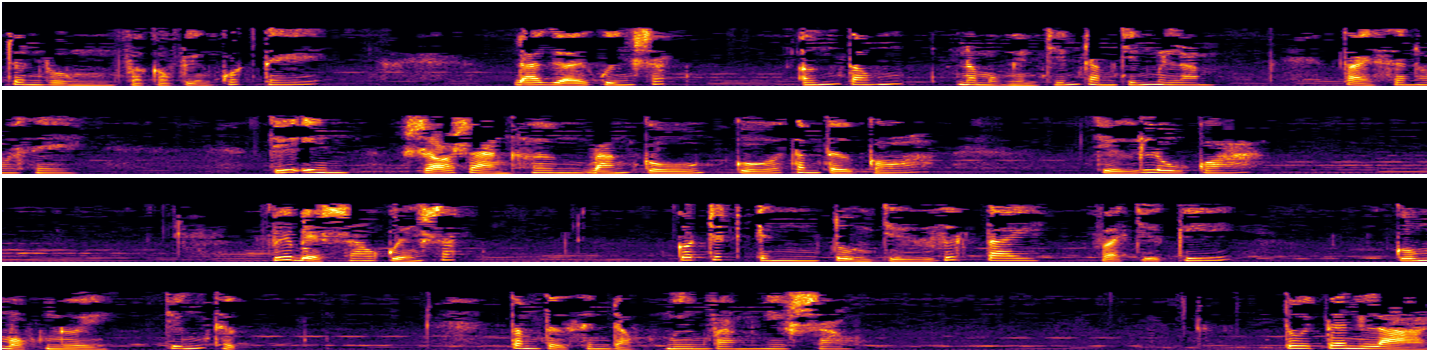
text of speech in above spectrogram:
trên vùng Phật học viện quốc tế đã gửi quyển sách ấn tống năm 1995 tại San Jose chữ in rõ ràng hơn bản cũ của tâm từ có chữ lưu quá phía bề sau quyển sách có trích in tuần chữ viết tay và chữ ký của một người chứng thực. Tâm từ xin đọc nguyên văn như sau. Tôi tên là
